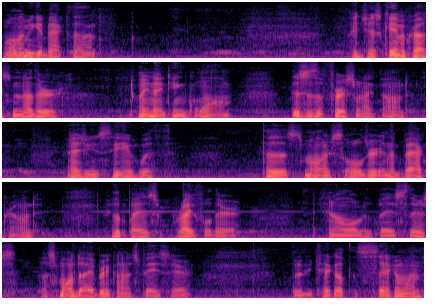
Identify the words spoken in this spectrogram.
well, let me get back to the hunt. I just came across another 2019 Guam. This is the first one I found. As you can see, with the smaller soldier in the background, if you look by his rifle there, and all over the place. There's a small die break on his face there. But if you check out the second one,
